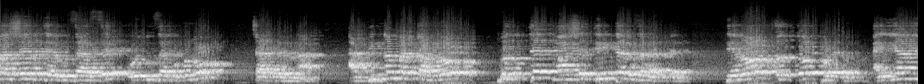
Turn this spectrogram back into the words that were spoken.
মাসের যে রোজা আছে, ওই রোজা কখনো ছাড়তেন না। আর তিন নাম্বারটা হলো, প্রত্যেক মাসে তিনটা রোজা রাখতেন। তেরো, চোদ্দ, পনেরো। আইয়ামে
